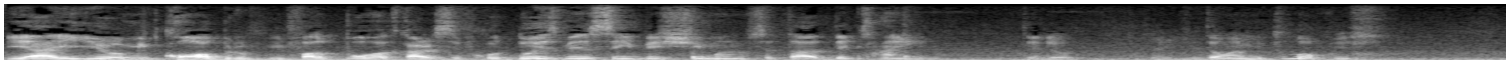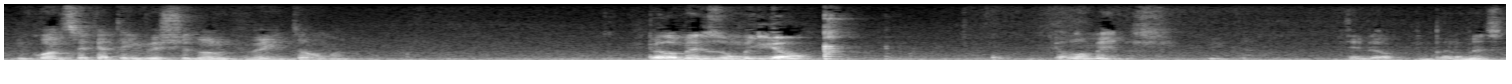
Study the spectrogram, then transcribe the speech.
E aí eu me cobro e falo, porra, cara, você ficou dois meses sem investir, mano, você tá decaindo, entendeu? Entendi. Então é muito louco isso. E quanto você quer ter investido ano que vem, então, mano? Pelo menos um milhão. Pelo menos. Entendeu? Pelo menos.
